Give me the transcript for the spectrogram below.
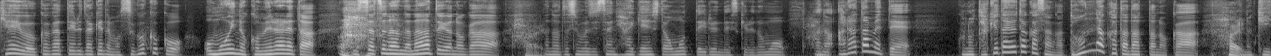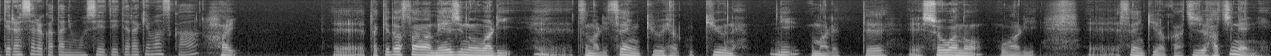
経緯を伺っているだけでもすごくこう思いの込められた 一冊なんだなというのが、はい、あの私も実際に拝見して思っているんですけれども、はい、あの改めてこの武田豊さんがどんな方だったのか、はい、あの聞いてらっしゃる方にも教えていただけますか？はい、えー、武田さんは明治の終わり、えー、つまり1909年に生まれて、えー、昭和の終わり、えー、1988年に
